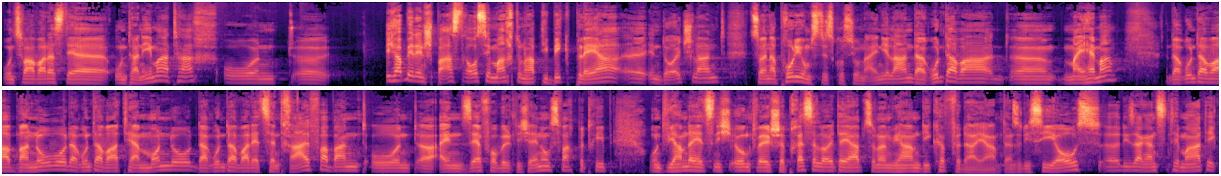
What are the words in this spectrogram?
Und zwar war das der Unternehmertag und äh, ich habe mir den Spaß draus gemacht und habe die Big Player äh, in Deutschland zu einer Podiumsdiskussion eingeladen. Darunter war äh, MyHammer, darunter war Banovo, darunter war Termondo, darunter war der Zentralverband und äh, ein sehr vorbildlicher Ernährungsfachbetrieb. Und wir haben da jetzt nicht irgendwelche Presseleute gehabt, sondern wir haben die Köpfe da gehabt, also die CEOs äh, dieser ganzen Thematik.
